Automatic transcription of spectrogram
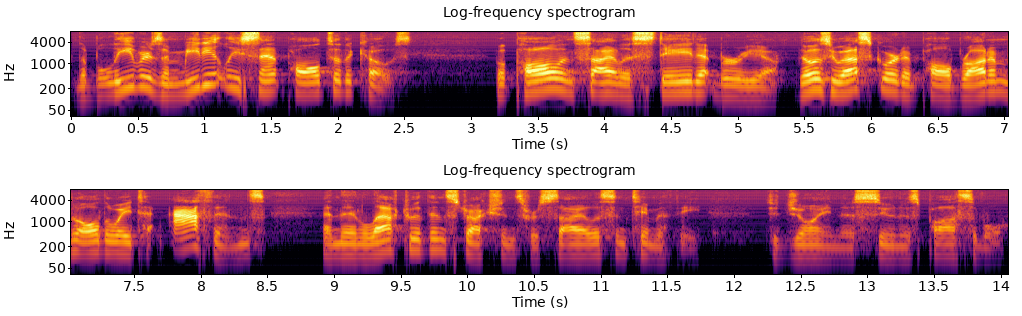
The believers immediately sent Paul to the coast, but Paul and Silas stayed at Berea. Those who escorted Paul brought him all the way to Athens and then left with instructions for Silas and Timothy to join as soon as possible.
